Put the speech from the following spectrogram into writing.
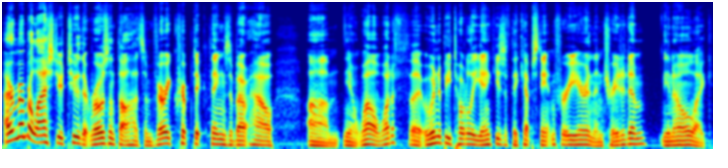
I remember last year, too, that Rosenthal had some very cryptic things about how, um, you know, well, what if, uh, wouldn't it be totally Yankees if they kept Stanton for a year and then traded him? You know, like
